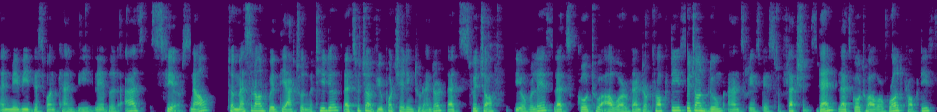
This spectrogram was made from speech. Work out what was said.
and maybe this one can be labeled as spheres. Now to mess around with the actual material, let's switch our viewport shading to render. Let's switch off the overlays. Let's go to our render properties, switch on bloom and screen space reflections. Then let's go to our world properties,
